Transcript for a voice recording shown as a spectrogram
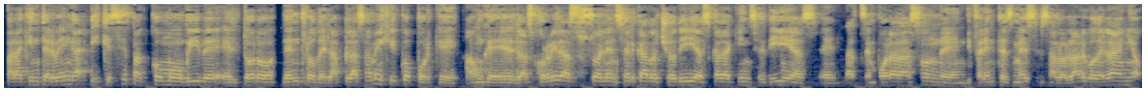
para que intervenga y que sepa cómo vive el toro dentro de la Plaza México, porque aunque las corridas suelen ser cada ocho días, cada quince días, eh, las temporadas son de en diferentes meses a lo largo del año,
